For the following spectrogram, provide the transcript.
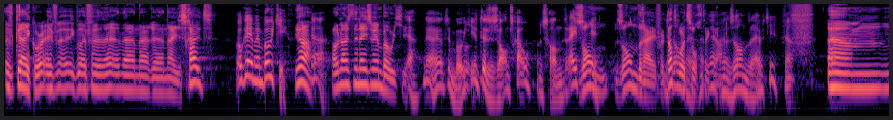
even kijken hoor, even, ik wil even naar, naar, eh, naar je schuit. Oké, mijn bootje. Ja. Ja. oh nou is het ineens weer een bootje. Ja, ja, het is een bootje. Het is een zandschouw. Een zanddrijvertje. Zalm, zalmdrijver, dat woord zocht ik ja, aan. Een zanddrijvertje. Ja. Ehm,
